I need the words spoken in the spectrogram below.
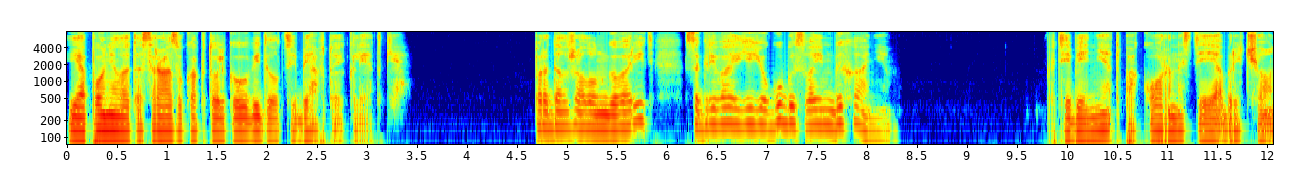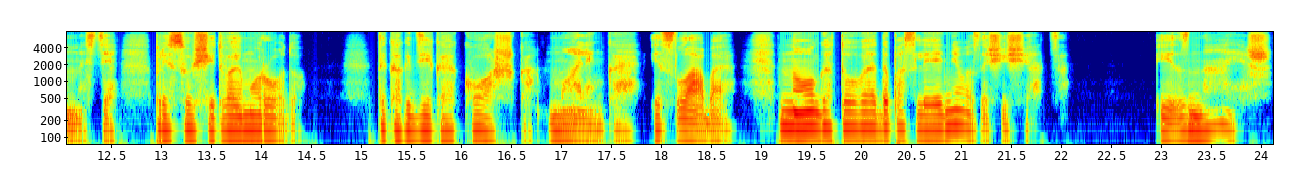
Я понял это сразу, как только увидел тебя в той клетке. Продолжал он говорить, согревая ее губы своим дыханием. В тебе нет покорности и обреченности, присущей твоему роду. Ты как дикая кошка, маленькая и слабая, но готовая до последнего защищаться. И знаешь...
